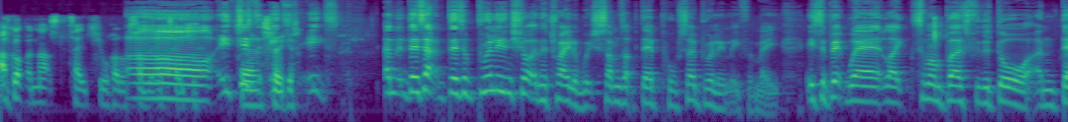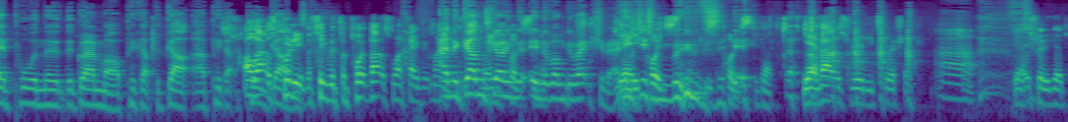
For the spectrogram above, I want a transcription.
I've got the nuts to take you on or something. Oh, it's Yeah, just it's very it's, it's and there's a there's a brilliant shot in the trailer which sums up Deadpool so brilliantly for me. It's a bit where like someone bursts through the door and Deadpool and the, the grandma pick up the gun, uh, pick up Oh, that was guns, brilliant. The thing with the point that was my favourite moment. and the gun's going in the wrong direction and Yeah, he, he just points, moves he points it. the. Yeah, that was really terrific. Yeah, it's really good.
